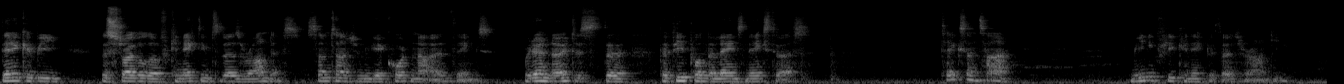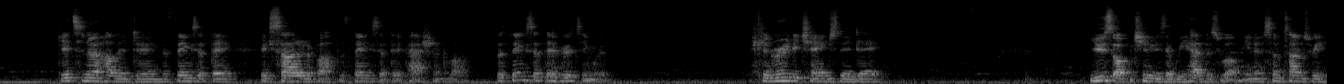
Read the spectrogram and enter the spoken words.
Then it could be the struggle of connecting to those around us. Sometimes when we get caught in our own things, we don't notice the, the people in the lanes next to us. Take some time. Meaningfully connect with those around you. Get to know how they're doing, the things that they're excited about, the things that they're passionate about, the things that they're hurting with. It can really change their day use the opportunities that we have as well. You know, sometimes we,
